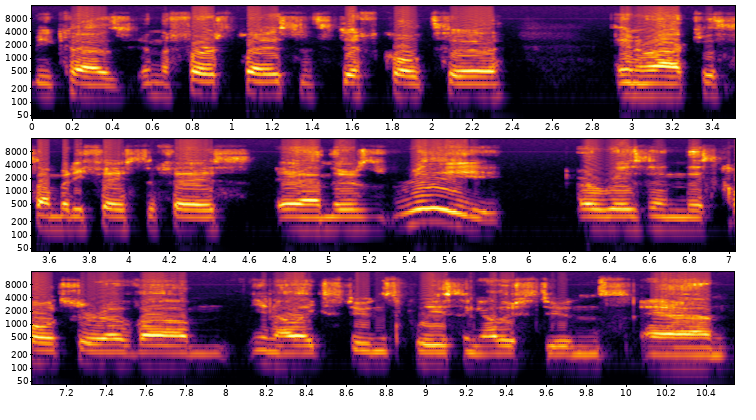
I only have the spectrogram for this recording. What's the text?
because in the first place, it's difficult to interact with somebody face to face, and there's really arisen this culture of um, you know like students policing other students and,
